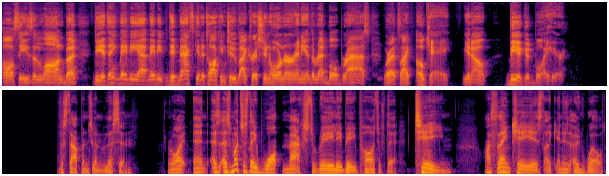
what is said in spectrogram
all season long, but. Do you think maybe maybe did Max get a talking to by Christian Horner or any of the Red Bull brass where it's like, okay, you know, be a good boy here. Verstappen's going to listen, right? And as as much as they want Max to really be part of the team, I think he is like in his own world.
